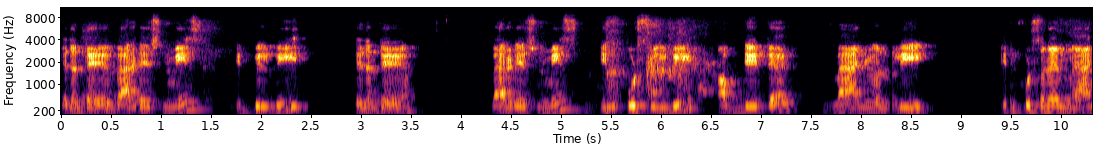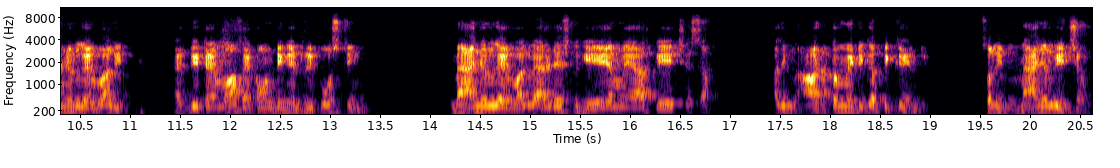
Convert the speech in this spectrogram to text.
లేదంటే validation means it will be లేదంటే validation means inputs will be updated manually inputs అనేవి మాన్యువల్గా ఇవ్వాలి. At the time of accounting entry posting మాన్యువల్గా ఇవ్వాలి. వ్యాలిడేషన్కి ఏఎంఐఆర్ క్రియేట్ చేసాం అది ఆటోమేటిక్గా పిక్ అయింది. సారీ మాన్యువల్గా ఇచ్చాం.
